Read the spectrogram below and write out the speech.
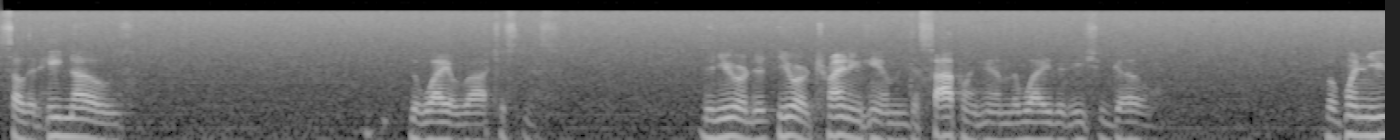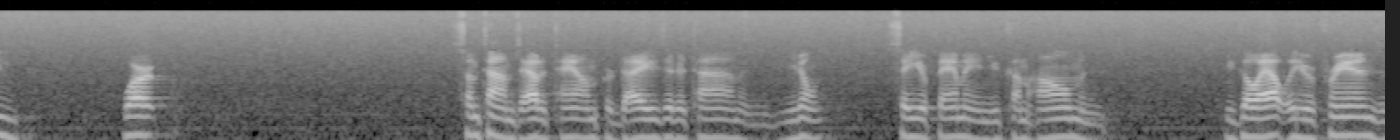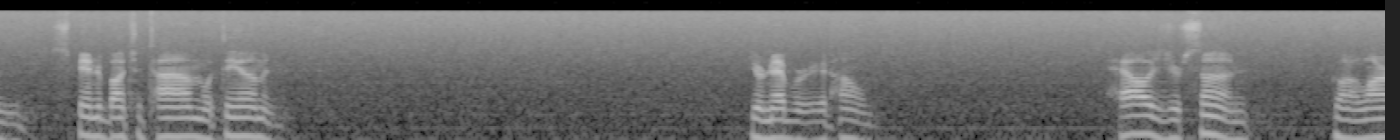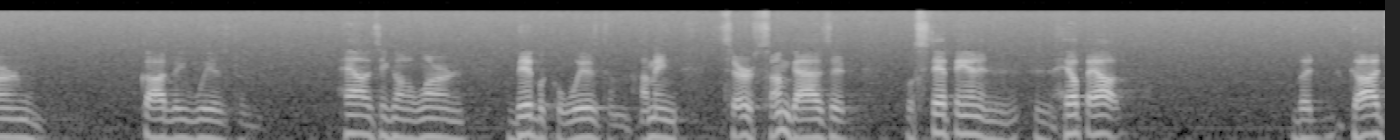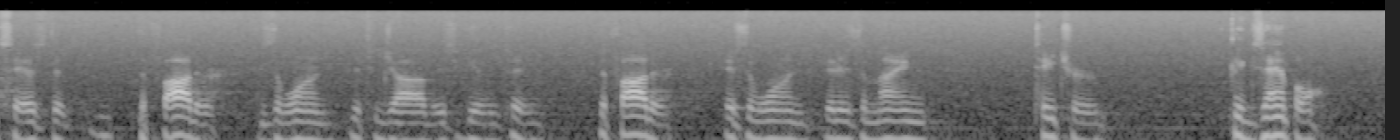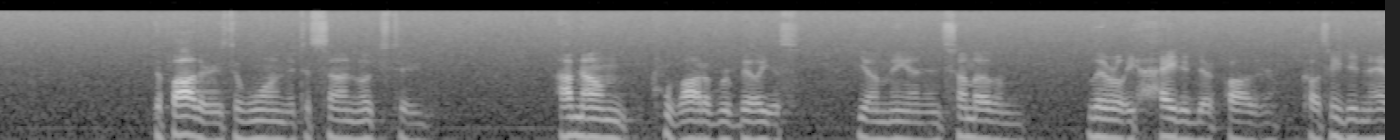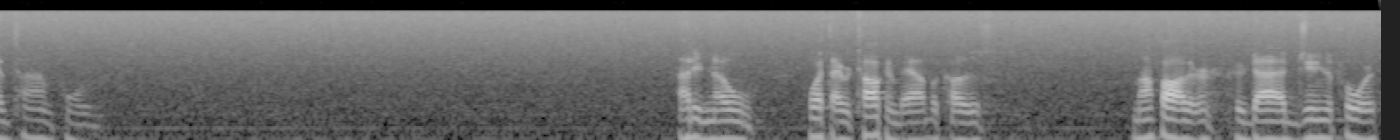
so that he knows the way of righteousness, then you are, you are training him, discipling him the way that he should go. But when you work sometimes out of town for days at a time and you don't see your family and you come home and you go out with your friends and spend a bunch of time with them and you're never at home. How is your son going to learn godly wisdom? How is he going to learn biblical wisdom. I mean, there are some guys that will step in and, and help out, but God says that the Father is the one that the job is given to. The Father is the one that is the main teacher, example. The Father is the one that the Son looks to. I've known lot of rebellious young men, and some of them literally hated their father because he didn't have time for them. I didn't know what they were talking about because my father, who died June the 4th,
